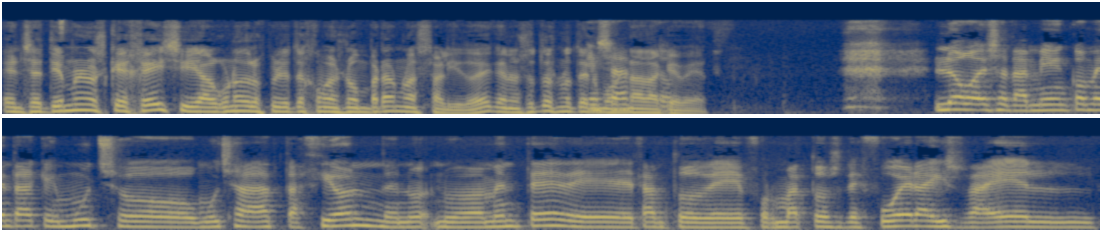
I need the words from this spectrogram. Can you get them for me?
en septiembre nos quejéis si alguno de los pilotos que hemos nombrado no ha salido, ¿eh? que nosotros no tenemos Exacto. nada que ver. Luego eso, también comentar que hay mucho, mucha adaptación de nu- nuevamente, de, tanto de formatos de fuera, Israel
